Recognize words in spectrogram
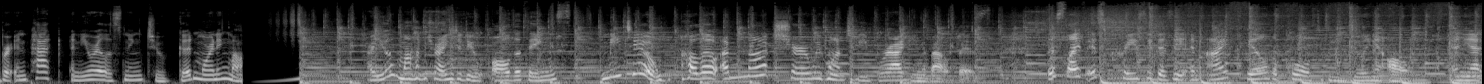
Brittan Pack, and you are listening to Good Morning Mom. Are you a mom trying to do all the things? Me too, although I'm not sure we want to be bragging about this. This life is crazy busy, and I feel the pull to be doing it all. And yet,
